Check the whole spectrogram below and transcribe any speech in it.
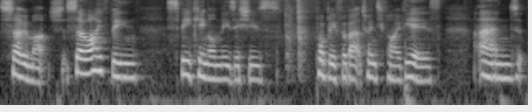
so much. So I've been speaking on these issues probably for about 25 years and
